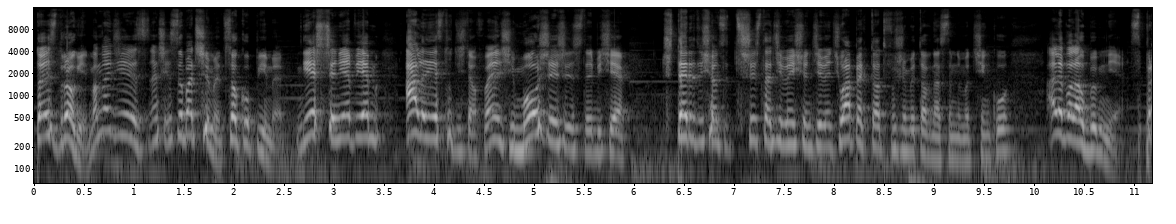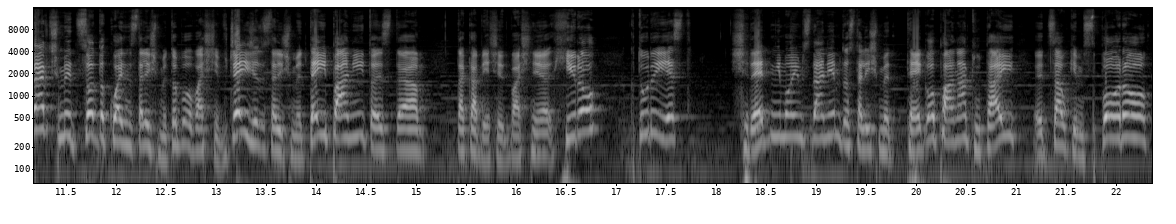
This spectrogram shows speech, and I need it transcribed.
to jest drogie. Mam nadzieję, znaczy zobaczymy, co kupimy. Jeszcze nie wiem, ale jest to gdzieś tam w pamięci. Może, jeżeli zostawi się 4399 łapek, to otworzymy to w następnym odcinku, ale wolałbym nie. Sprawdźmy, co dokładnie dostaliśmy. To było właśnie w Jade'zie, dostaliśmy tej pani, to jest ta, taka, wiecie, właśnie hero, który jest średni moim zdaniem. Dostaliśmy tego pana tutaj, e, całkiem sporo.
